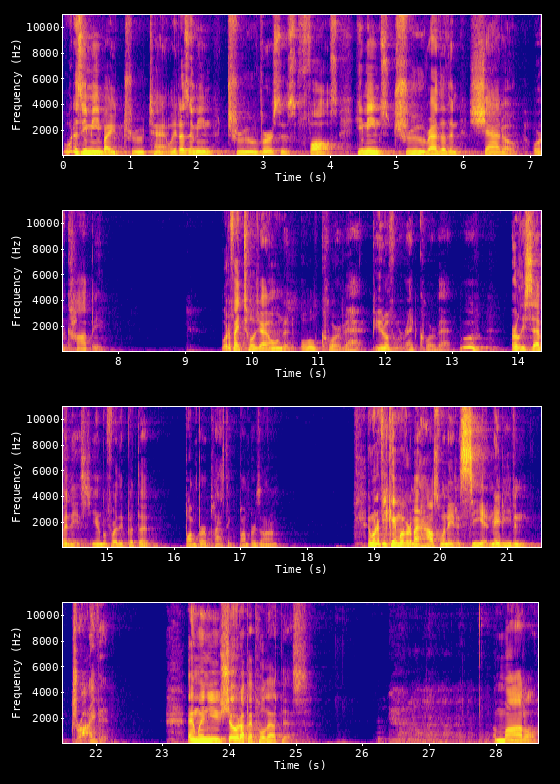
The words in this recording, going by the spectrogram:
What does he mean by true tent? Well, he doesn't mean true versus false. He means true rather than shadow or copy. What if I told you I owned an old Corvette, beautiful red Corvette, Woo, early 70s, you know, before they put the bumper, plastic bumpers on them? And what if you came over to my house one day to see it, maybe even drive it? And when you showed up, I pulled out this a model,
